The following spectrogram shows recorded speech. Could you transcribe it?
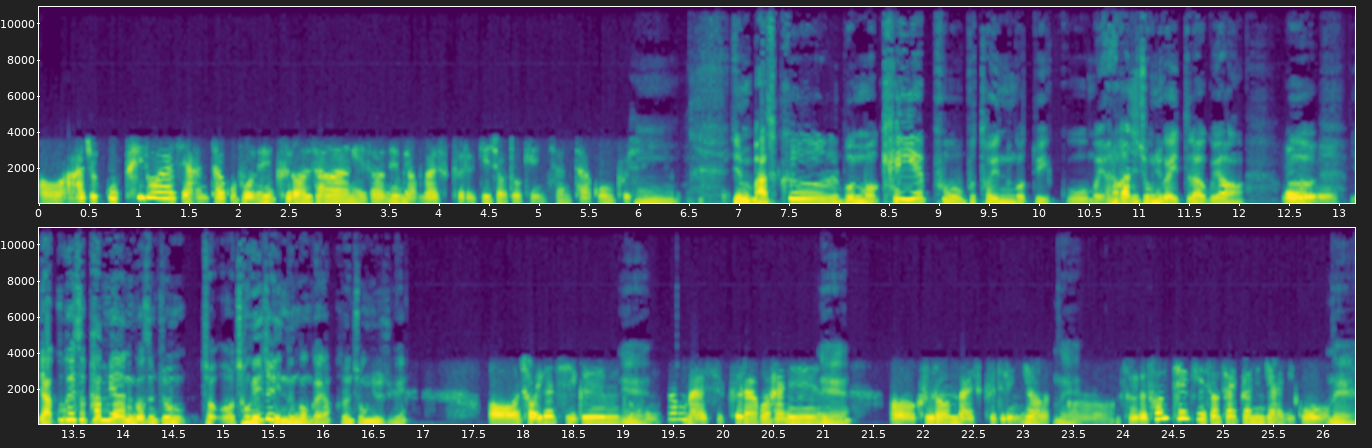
어, 아주 꼭 필요하지 않다고 보는 그런 상황에서는 면 마스크를 끼셔도 괜찮다고 볼수 음, 있습니다. 네. 지금 마스크를 보면 뭐 KF 붙어 있는 것도 있고 뭐 여러 가지 종류가 있더라고요. 그 네, 네. 약국에서 판매하는 것은 좀 어, 정해져 있는 건가요? 그런 종류 중에? 어, 저희가 지금 그 예. 공적 마스크라고 하는 예. 어, 그런 마스크들은요, 네. 어, 저희가 선택해서 사입하는 게 아니고, 네.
